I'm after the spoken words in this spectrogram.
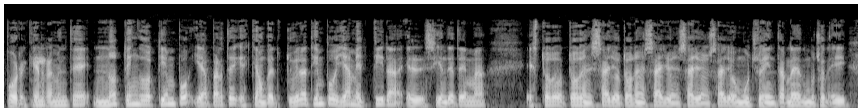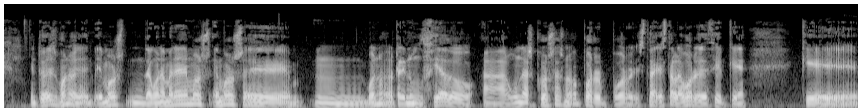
Porque mm. realmente no tengo tiempo y aparte es que aunque tuviera tiempo ya me tira el siguiente tema. Es todo, todo ensayo, todo ensayo, ensayo, ensayo, mucho de internet, mucho y entonces, bueno, hemos, de alguna manera hemos, hemos eh, mm, bueno, renunciado a algunas cosas, ¿no? Por, por esta, esta labor. Es decir, que, que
